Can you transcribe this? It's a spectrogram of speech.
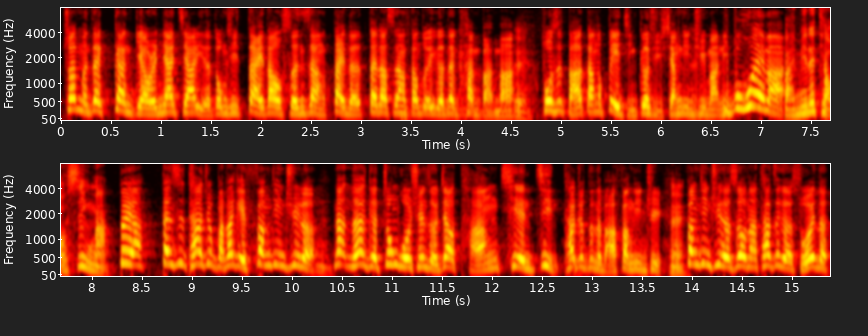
专门在干掉人家家里的东西带到身上，带的带到身上当做一个那个看板吗？对，或是把它当个背景歌曲镶进去吗？你不会嘛？摆明的挑衅嘛。对啊，但是他就把它给放进去了。嗯、那那个中国选手叫唐倩静，他就真的把它放进去。嗯、放进去的时候呢，他这个所谓的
